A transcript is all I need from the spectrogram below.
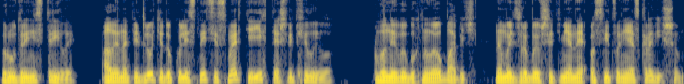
рудрині стріли, але на підльоті до колісниці смерті їх теж відхилило. Вони вибухнули обабіч, на мить зробивши тьмяне освітлення яскравішим.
